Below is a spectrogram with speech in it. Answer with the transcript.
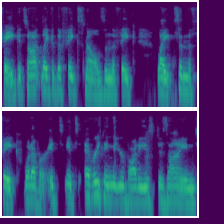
fake. It's not like the fake smells and the fake lights and the fake whatever. It's it's everything that your body is designed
